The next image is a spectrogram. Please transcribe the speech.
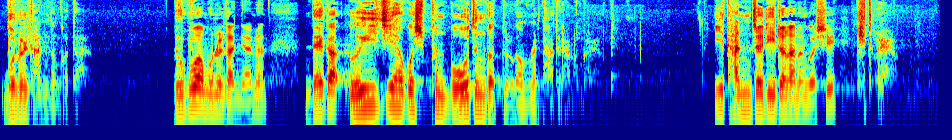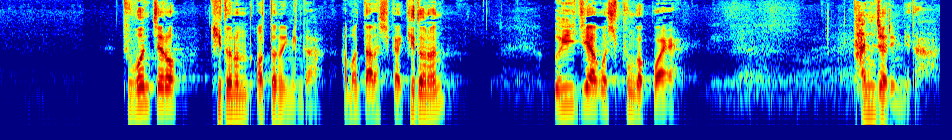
문을 닫는 거다. 누구와 문을 닫냐면 내가 의지하고 싶은 모든 것들과 문을 닫으라는 거예요. 이 단절이 일어나는 것이 기도예요. 두 번째로 기도는 어떤 의미인가? 한번 따라 하실까요? 기도는 의지하고 싶은 것과의 단절입니다.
